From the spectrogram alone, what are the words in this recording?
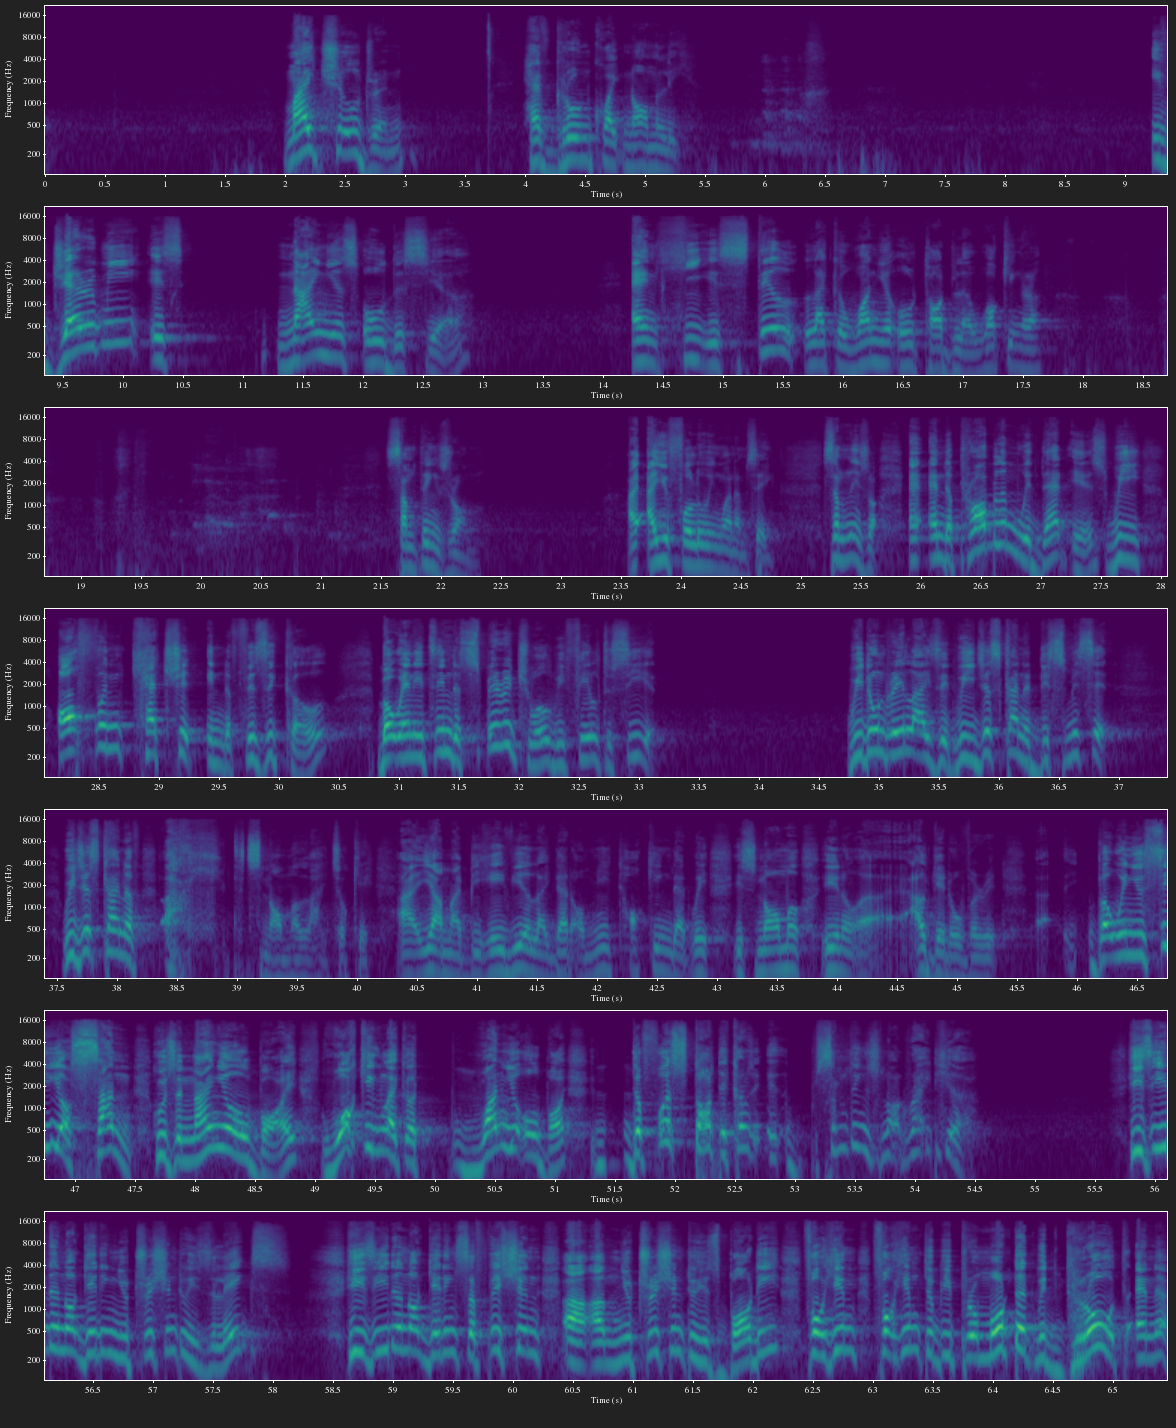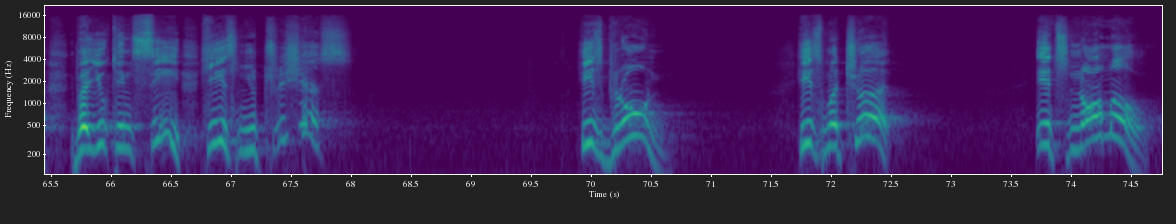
My children have grown quite normally. If Jeremy is nine years old this year, and he is still like a one year old toddler walking around. Something's wrong. Are, you following what I'm saying? Something's wrong. And, and the problem with that is we often catch it in the physical, but when it's in the spiritual, we fail to see it. We don't realize it, we just kind of dismiss it. We just kind of, oh, it's normal, it's okay. Uh, yeah, my behavior like that or me talking that way is normal. You know, uh, I'll get over it. Uh, but when you see your son, who's a nine year old boy, walking like a one year old boy, the first thought that comes, something's not right here. He's either not getting nutrition to his legs He's either not getting sufficient uh, um, nutrition to his body for him for him to be promoted with growth, and uh, but you can see he is nutritious. He's grown. He's matured. It's normal.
